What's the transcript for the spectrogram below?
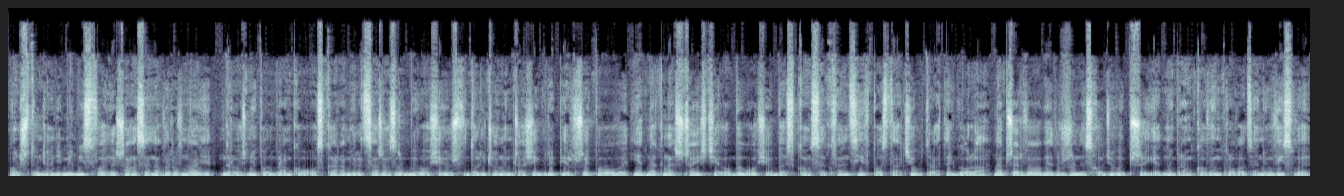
Olsztynianie mieli swoje szanse na wyrównanie. Groźnie pod bramką Oskara Mielcarza zrobiło się już w doliczonym czasie gry pierwszej połowy, jednak na szczęście obyło się bez konsekwencji w postaci utraty gola. Na przerwę obie drużyny schodziły przy jednobramkowym prowadzeniu Wisły.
